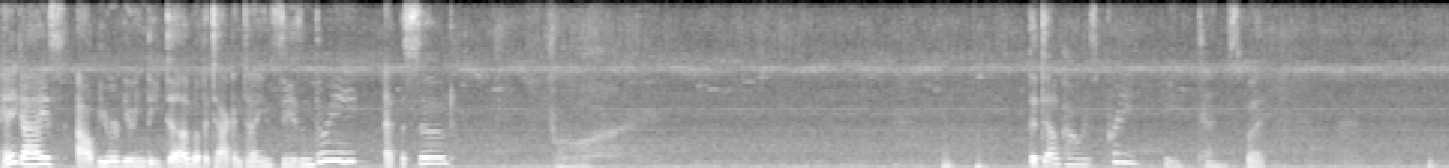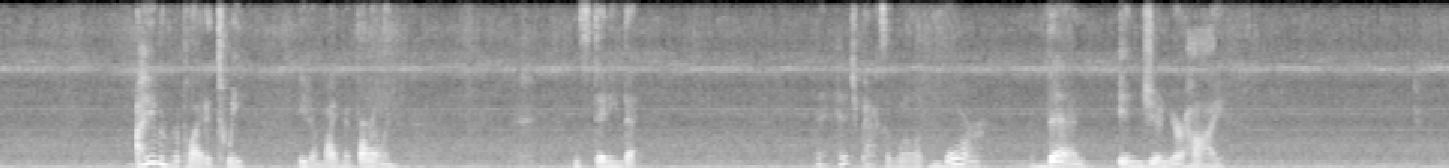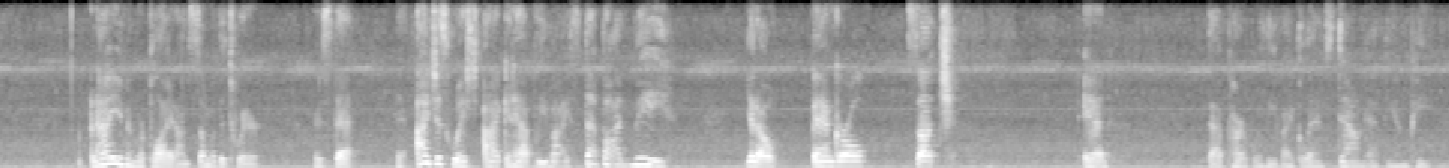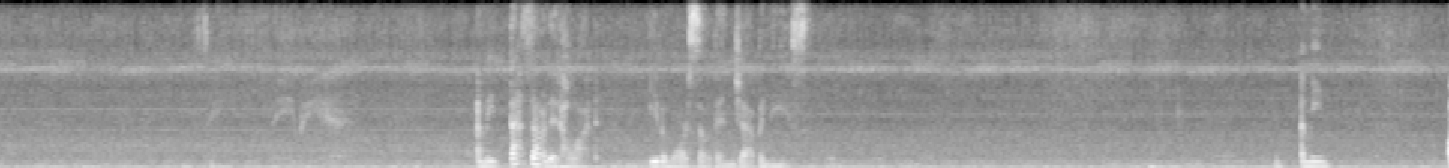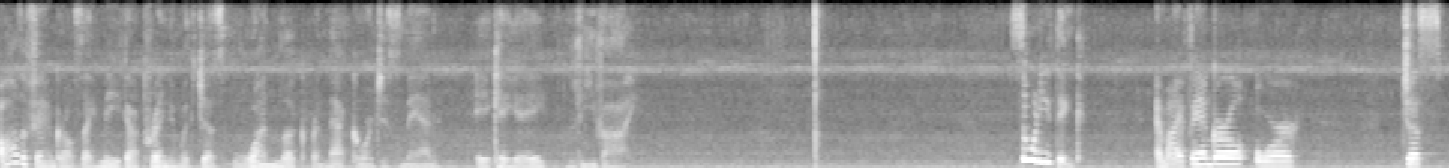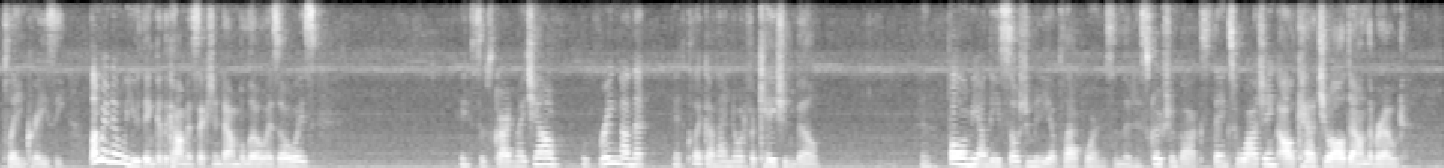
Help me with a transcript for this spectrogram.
Hey guys, I'll be reviewing the dub of Attack on Titan Season 3, Episode 4. The dub, however, is pretty intense, but I even replied a tweet you to Mike McFarland stating that Hitch packs a wallet more than in junior high. And I even replied on some of the Twitter is that, I just wish I could have Levi step on me. You know, fangirl, such. And that part where Levi glanced down at the MP. Saying, baby. I mean, that sounded hot. Even more so than Japanese. I mean, all the fangirls like me got pregnant with just one look from that gorgeous man, aka Levi. So, what do you think? Am I a fangirl or just plain crazy? Let me know what you think in the comment section down below. As always, hey, subscribe to my channel, ring on that, and click on that notification bell. And follow me on these social media platforms in the description box. Thanks for watching. I'll catch you all down the road.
